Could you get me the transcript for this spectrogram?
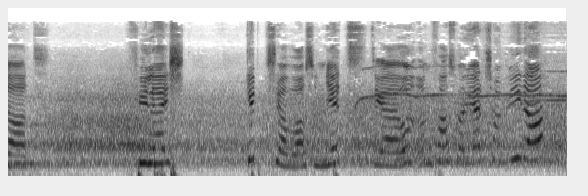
100. Vielleicht gibt's ja was. Und jetzt, der unfassbar, jetzt schon wieder.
